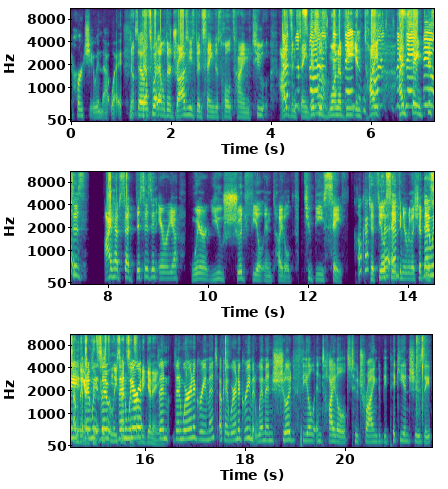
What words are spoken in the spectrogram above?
hurt you in that way. no, So that's what that- elder Drazi's been saying this whole time too i've been saying this is one of the entire Stardust has been I'm saying this is I have said this is an area where you should feel entitled to be safe. Okay. To feel Th- safe in your relationship then is we something I then we consistently then said since we're the beginning. then then we're in agreement. Okay, we're in agreement. Women should feel entitled to trying to be picky and choosy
